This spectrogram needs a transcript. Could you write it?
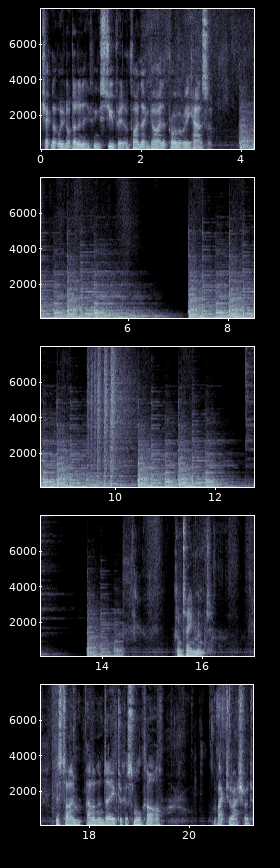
check that we've not done anything stupid, and find that guy that probably has. Containment. This time, Alan and Dave took a small car back to Ashford.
